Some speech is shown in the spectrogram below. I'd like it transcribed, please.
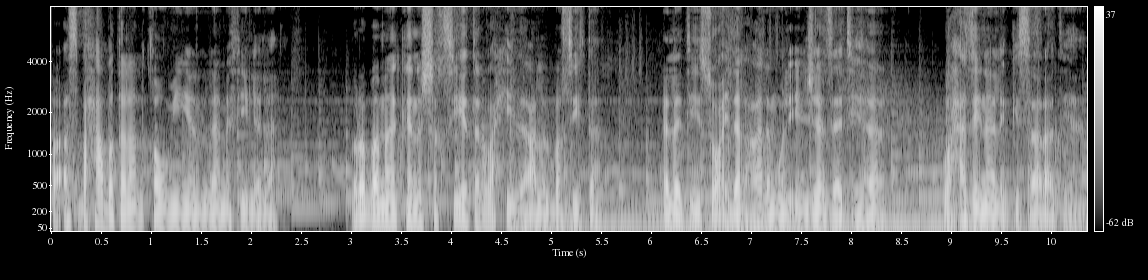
فأصبح بطلا قويا لا مثيل له. ربما كان الشخصية الوحيدة على البسيطة التي سعد العالم لإنجازاتها وحزن لانكساراتها.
